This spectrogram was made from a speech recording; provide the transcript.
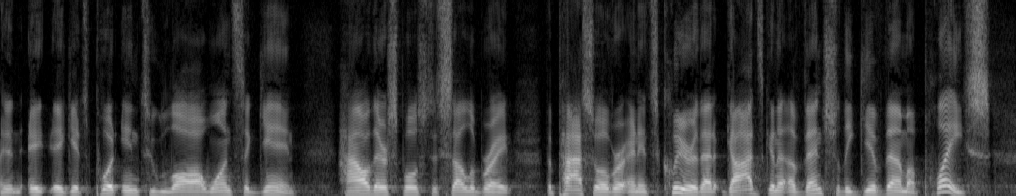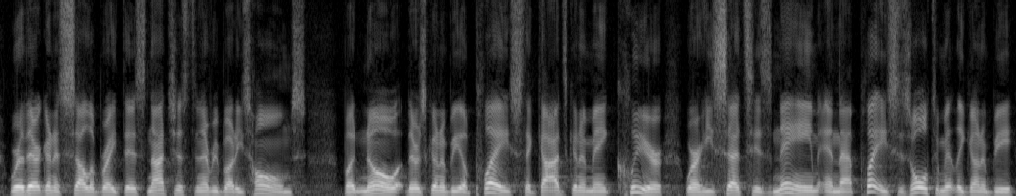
And it, it gets put into law once again how they're supposed to celebrate the Passover, and it's clear that God's going to eventually give them a place where they're going to celebrate this, not just in everybody's homes, but no, there's going to be a place that God's going to make clear where He sets His name, and that place is ultimately going to be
